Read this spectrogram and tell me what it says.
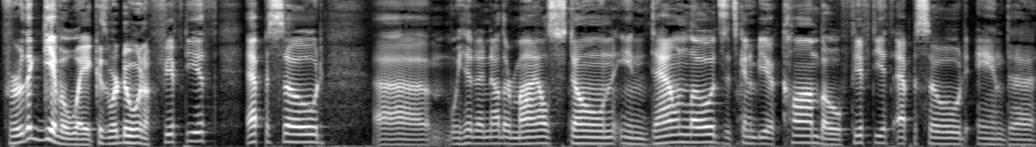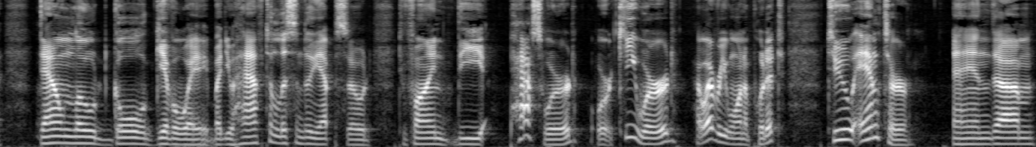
for the giveaway because we're doing a 50th episode. Um, we hit another milestone in downloads. It's going to be a combo 50th episode and uh, download goal giveaway. But you have to listen to the episode to find the password or keyword, however you want to put it, to enter. And um,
